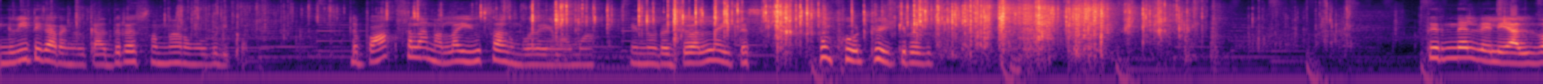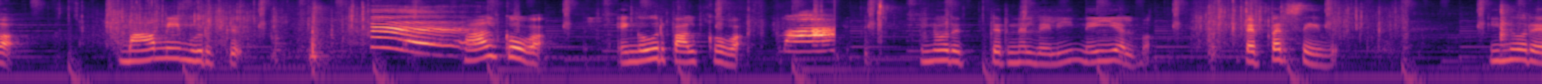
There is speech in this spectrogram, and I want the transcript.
எங்கள் வீட்டுக்காரங்களுக்கு அதிரசம்னா ரொம்ப பிடிக்கும். இந்த பாக்ஸ் எல்லாம் நல்லா யூஸ் ஆகும் போல மாமா. என்னோட ஜுவல் ஐட்டஸ் போட்டு வைக்கிறதுக்கு திருநெல்வேலி அல்வா மாமி முறுக்கு பால்கோவா எங்கள் ஊர் பால்கோவா. இன்னொரு திருநெல்வேலி நெய் அல்வா பெப்பர் சேவு. இன்னொரு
